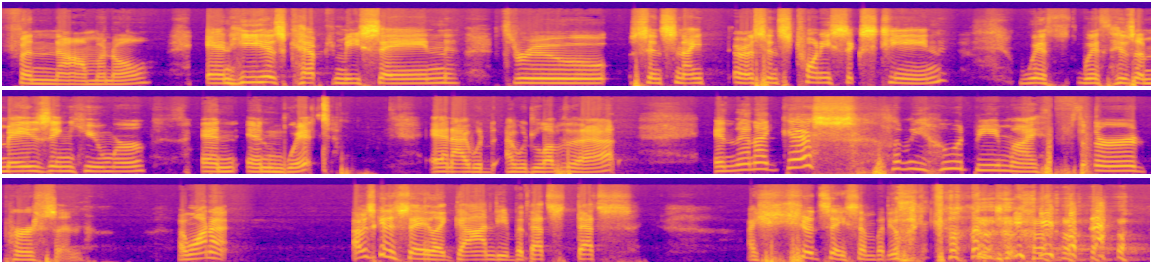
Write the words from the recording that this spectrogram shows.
phenomenal and he has kept me sane through since nine, uh, since 2016 with with his amazing humor and and wit and I would I would love that. And then I guess let me who would be my third person? I want to I was going to say like Gandhi, but that's that's I should say somebody like Gandhi.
